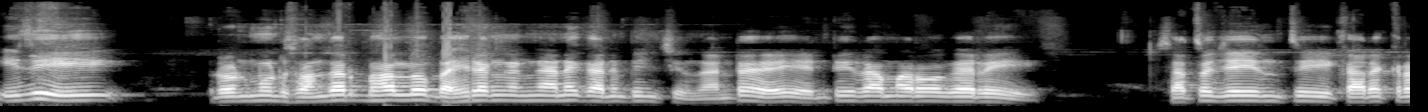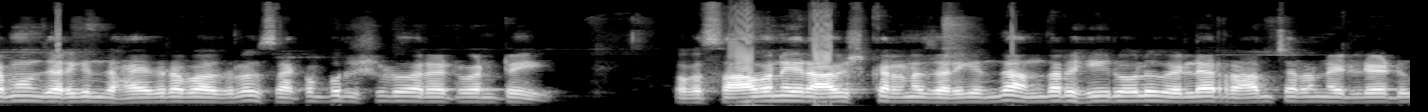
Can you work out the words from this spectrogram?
ఇది రెండు మూడు సందర్భాల్లో బహిరంగంగానే కనిపించింది. అంటే ఎన్టీ రామారావు గారి శత జయంతి కార్యక్రమం జరిగింది హైదరాబాద్లో. శకపురుషుడు అనేటువంటి ఒక సావనీర్ ఆవిష్కరణ జరిగింది. అందరు హీరోలు వెళ్ళారు. రామ్ చరణ్ వెళ్ళాడు.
